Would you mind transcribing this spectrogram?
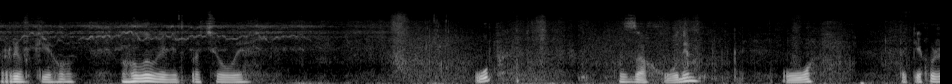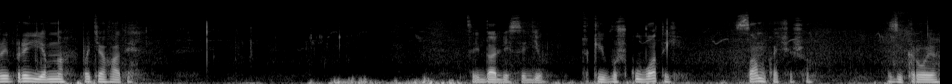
ривки го- голови відпрацьовує. Оп. Заходимо. О, таких уже й приємно потягати. Цей далі сидів. Такий важкуватий. Самка чи що? З ікрою.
